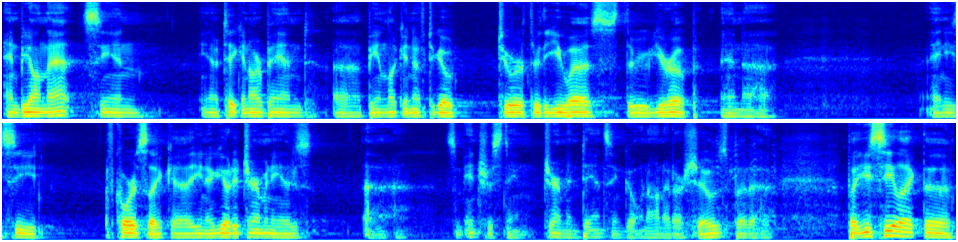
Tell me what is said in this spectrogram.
and beyond that, seeing you know, taking our band, uh, being lucky enough to go tour through the U.S., through Europe, and uh, and you see, of course, like uh, you know, you go to Germany. There's uh, some interesting German dancing going on at our shows, but but you see like the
